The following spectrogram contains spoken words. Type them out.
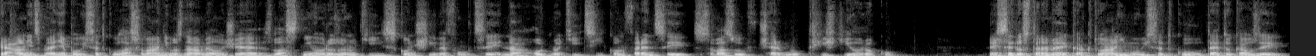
Král nicméně po výsledku hlasování oznámil, že z vlastního rozhodnutí skončí ve funkci na hodnotící konferenci svazu v červnu příštího roku. Než se dostaneme k aktuálnímu výsledku této kauzy,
